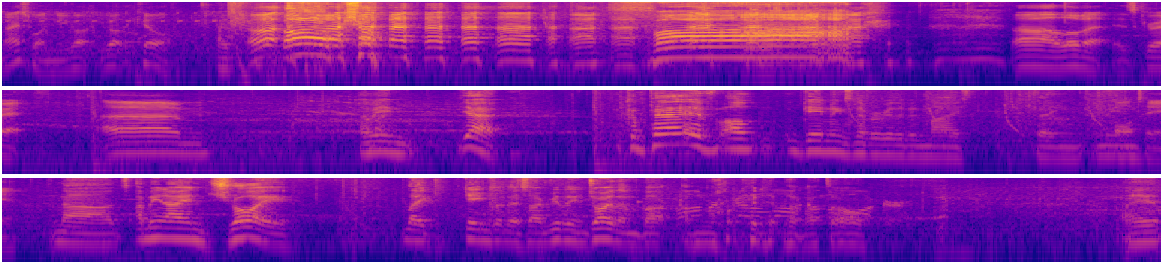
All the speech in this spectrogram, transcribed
Nice one. You got. You got the kill. I, Ah. oh come! Fuck! Ah, I love it. It's great. Um. I mean, yeah. Competitive on gaming's never really been my thing. I mean, Forte. Nah, it's- I mean I enjoy like games like this. I really enjoy them, but I'm not good at them at all. I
